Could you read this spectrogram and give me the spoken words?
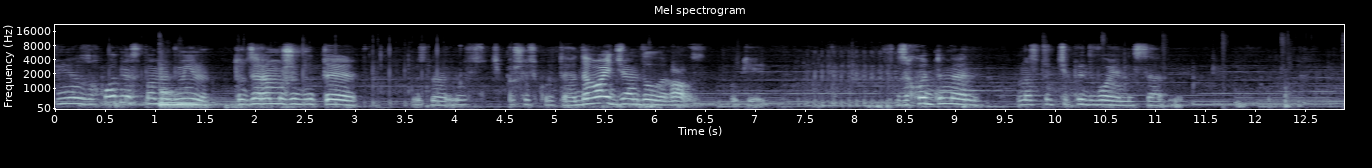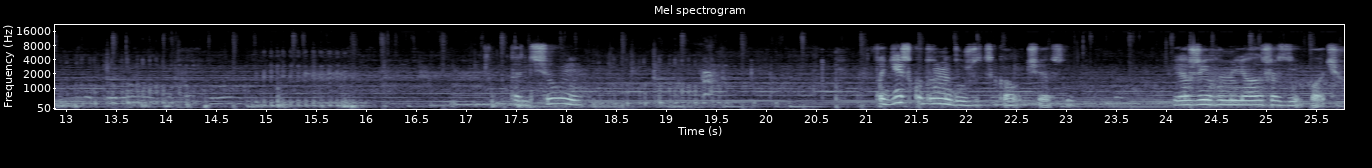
Тобі заход на спам адміна. Тут зараз може бути... Не знаю, ну типу щось круте. Давай Джандл Раз. Окей. Заходь до мене. У нас тут тільки двоє на сервері. Танцює. Та диско то не дуже цікаво, чесно. Я вже його мільярд разів бачив.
